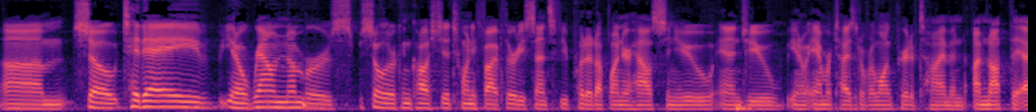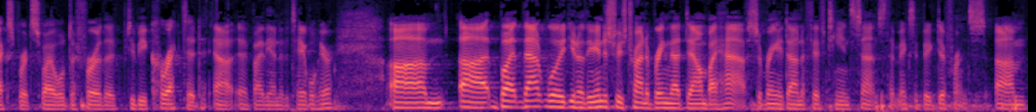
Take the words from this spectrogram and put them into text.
Um, so today, you know, round numbers, solar can cost you 25, 30 cents if you put it up on your house and you and you you know amortize it over a long period of time. And I'm not the expert, so I will defer the, to be corrected uh, by the end of the table here. Um, uh, but that would, you know, the industry is trying to bring that down by half, so bring it down to 15 cents. That makes a big difference. Um,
